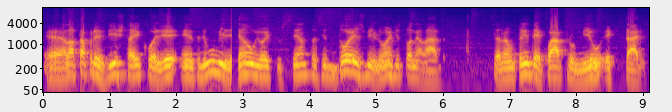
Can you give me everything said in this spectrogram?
é, ela está prevista aí colher entre 1 milhão e 800 e 2 milhões de toneladas. Serão 34 mil hectares.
